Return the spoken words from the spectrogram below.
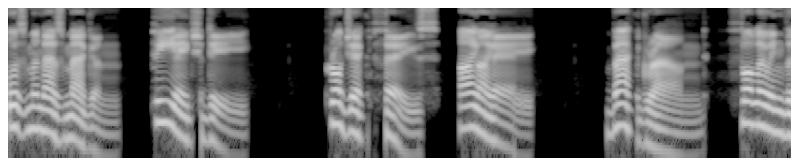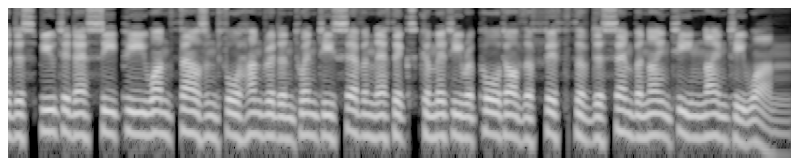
Usman Azmagan. PhD. Project Phase. IIA. Background. Following the disputed SCP-1427 Ethics Committee report of 5 December 1991,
